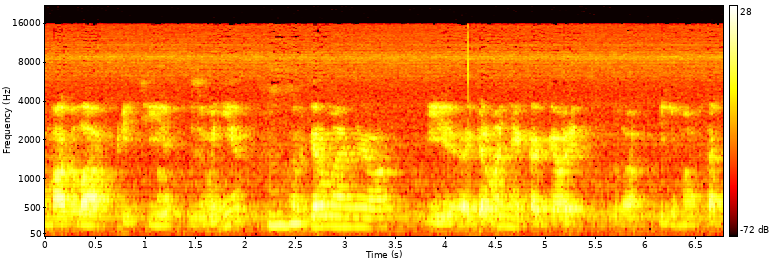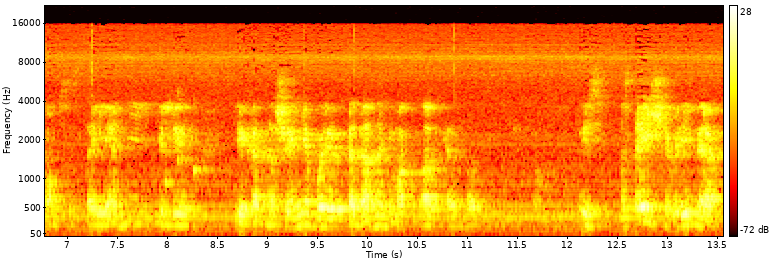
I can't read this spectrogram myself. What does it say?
могла прийти извне угу. в Германию, и Германия, как говорит, была, видимо, в таком состоянии, или их отношения были, когда она не могла отказаться. То есть в настоящее время,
